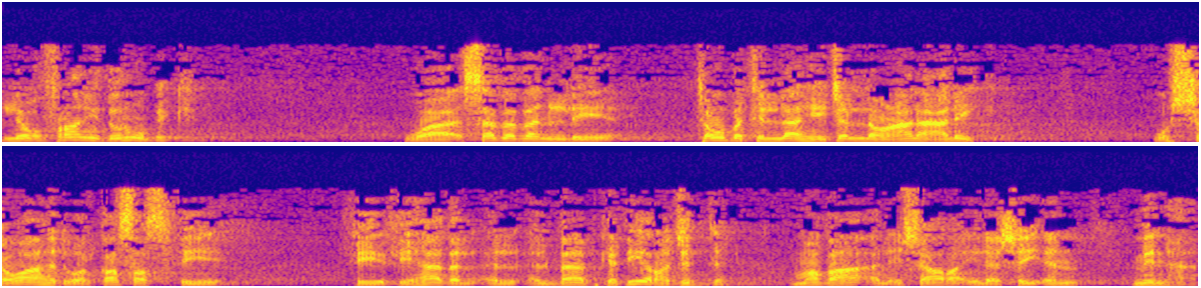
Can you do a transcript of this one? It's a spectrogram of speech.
لغفران ذنوبك. وسببا لتوبة الله جل وعلا عليك. والشواهد والقصص في في في هذا الباب كثيرة جدا مضى الإشارة إلى شيء منها.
